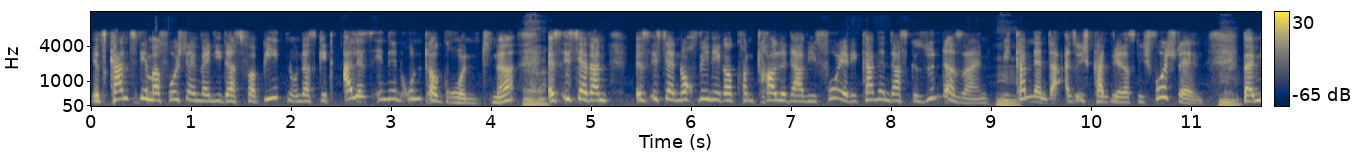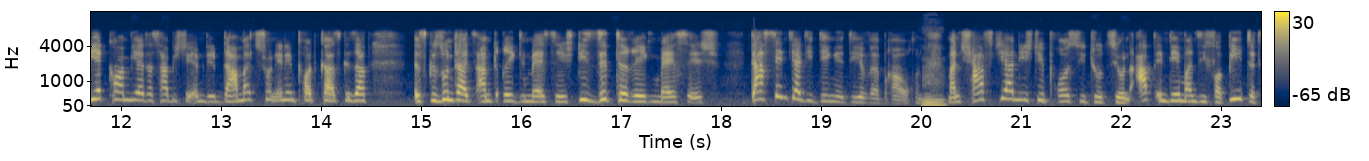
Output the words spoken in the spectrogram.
Jetzt kannst du dir mal vorstellen, wenn die das verbieten und das geht alles in den Untergrund, ne? Ja. Es ist ja dann, es ist ja noch weniger Kontrolle da wie vorher. Wie kann denn das gesünder sein? Hm. Wie kann denn da, also ich kann mir das nicht vorstellen. Hm. Bei mir kommen ja, das habe ich dir damals schon in dem Podcast gesagt, das Gesundheitsamt regelmäßig, die Sitte regelmäßig. Das sind ja die Dinge, die wir brauchen. Mhm. Man schafft ja nicht die Prostitution ab, indem man sie verbietet.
